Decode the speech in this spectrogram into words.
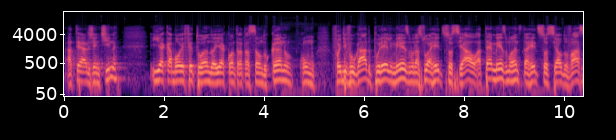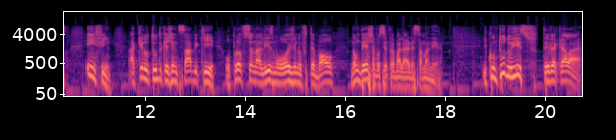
até a Argentina e acabou efetuando aí a contratação do Cano, com, foi divulgado por ele mesmo na sua rede social, até mesmo antes da rede social do Vasco. Enfim, aquilo tudo que a gente sabe que o profissionalismo hoje no futebol não deixa você trabalhar dessa maneira. E com tudo isso, teve aquela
